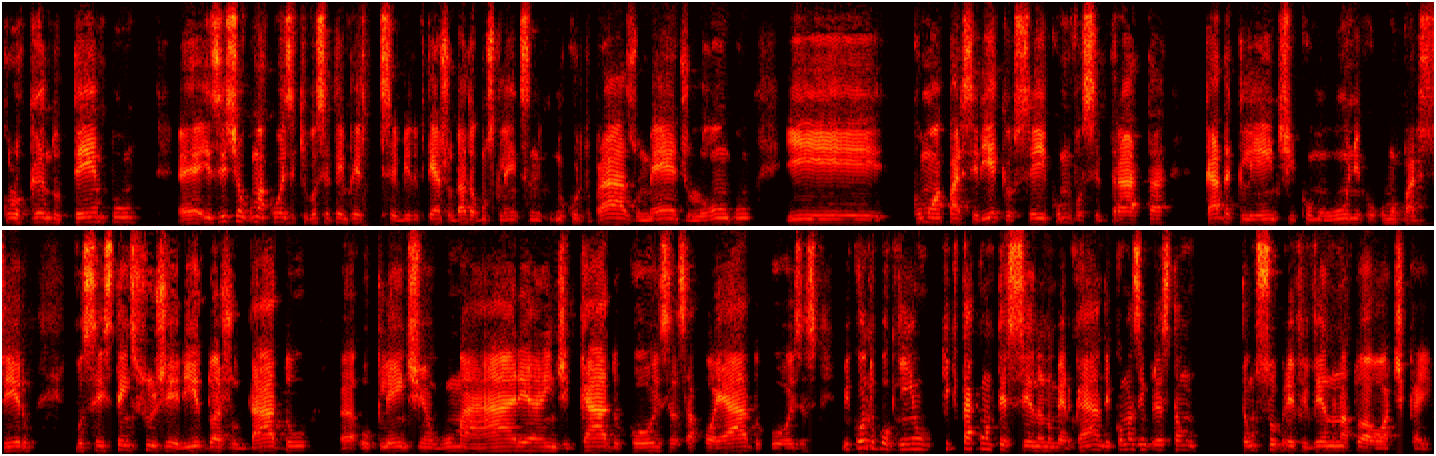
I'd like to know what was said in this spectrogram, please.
colocando tempo? É, existe alguma coisa que você tem percebido que tem ajudado alguns clientes no curto prazo, médio, longo? E como a parceria que eu sei, como você trata cada cliente como único, como parceiro, vocês têm sugerido, ajudado uh, o cliente em alguma área, indicado coisas, apoiado coisas. Me conta um pouquinho o que está acontecendo no mercado e como as empresas estão sobrevivendo na tua ótica aí.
